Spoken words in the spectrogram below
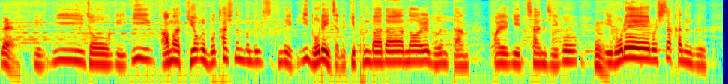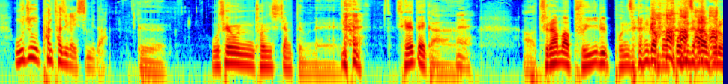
네. 이, 이 저기 이 아마 기억을 못 하시는 분들 있을 텐데 이 노래 있잖아요. 깊은 바다 넓은 땅 활기찬 지구 음. 이 노래로 시작하는 그 우주 판타지가 있습니다. 그 오세훈 전 시장 때문에 세대가 네. 어, 드라마 V를 본 사람과 못 본 사람으로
